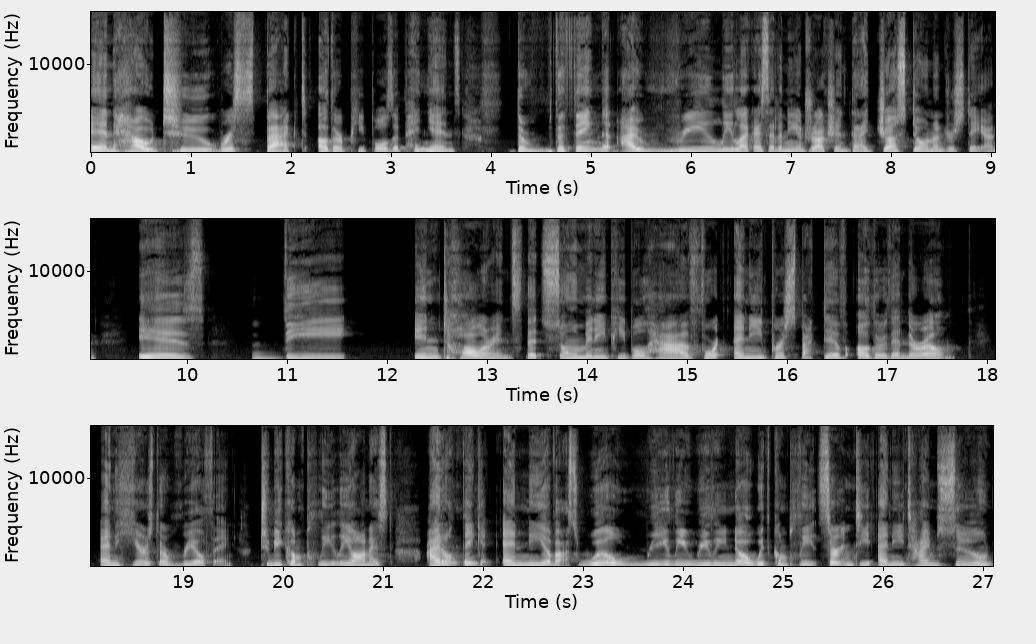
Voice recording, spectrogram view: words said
and how to respect other people's opinions. The the thing that I really like I said in the introduction that I just don't understand is the intolerance that so many people have for any perspective other than their own. And here's the real thing to be completely honest, I don't think any of us will really, really know with complete certainty anytime soon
